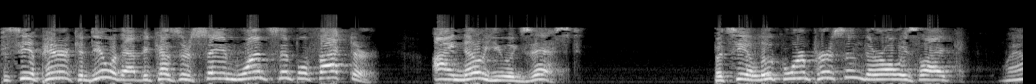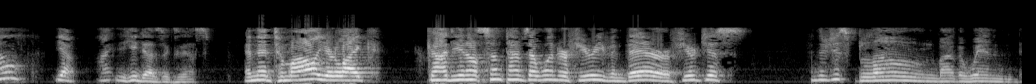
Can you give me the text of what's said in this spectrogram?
To see a parent can deal with that because they're saying one simple factor. I know you exist. But see, a lukewarm person, they're always like, well, yeah, I, he does exist. And then tomorrow you're like, God, you know, sometimes I wonder if you're even there, if you're just, and they're just blown by the wind,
